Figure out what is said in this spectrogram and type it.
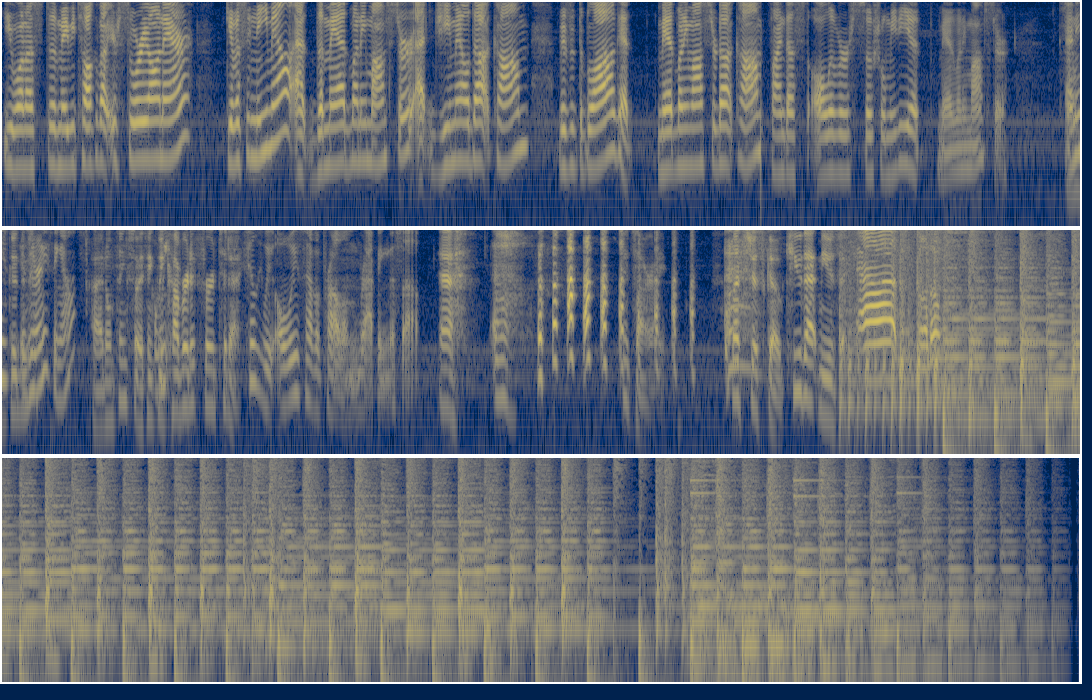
you want us to maybe talk about your story on air, give us an email at themadmoneymonster at gmail.com. Visit the blog at madmoneymonster.com. Find us all over social media at Mad Money Monster. Sounds Any, good to is me. there anything else? I don't think so. I think we, We- covered it for today. I feel like we always have a problem wrapping this up. Eh, it's all right. Let's just go. Cue that music. Uh, ba-dum.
